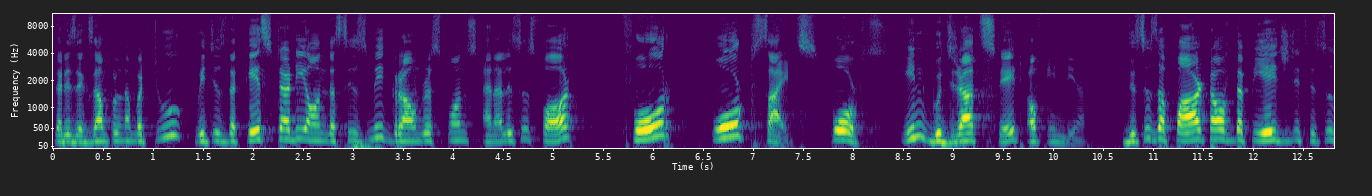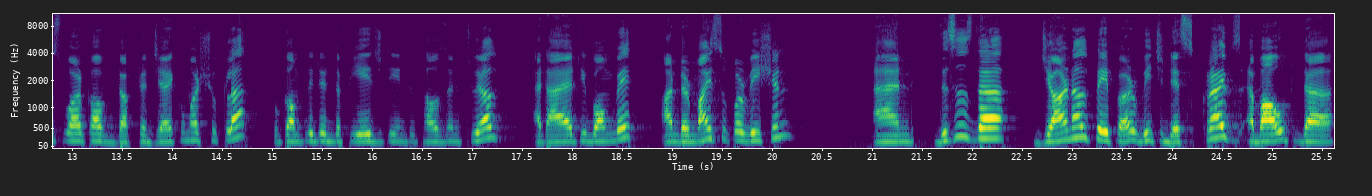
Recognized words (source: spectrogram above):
that is example number 2, which is the case study on the seismic ground response analysis for 4 port sites, ports in Gujarat state of India. This is a part of the PhD thesis work of Dr. Jayakumar Shukla, who completed the PhD in 2012 at IIT Bombay under my supervision. And this is the journal paper which describes about the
